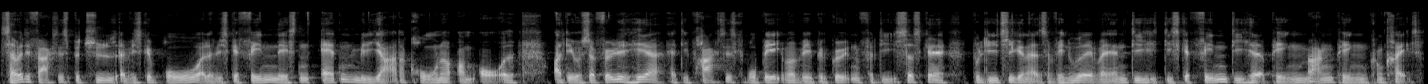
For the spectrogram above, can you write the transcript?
så vil det faktisk faktisk betyde, at vi skal bruge, eller vi skal finde næsten 18 milliarder kroner om året. Og det er jo selvfølgelig her, at de praktiske problemer vil begynde, fordi så skal politikerne altså finde ud af, hvordan de, de skal finde de her penge, mange penge konkret.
